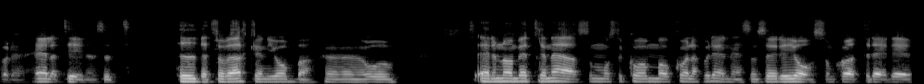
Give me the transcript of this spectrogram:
på det hela tiden. Så att huvudet får verkligen jobba. Eh, och är det någon veterinär som måste komma och kolla på den hästen så är det jag som sköter det. Det,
